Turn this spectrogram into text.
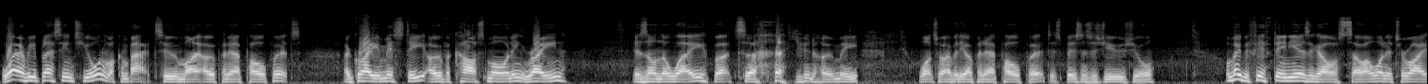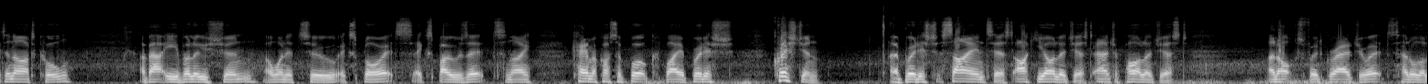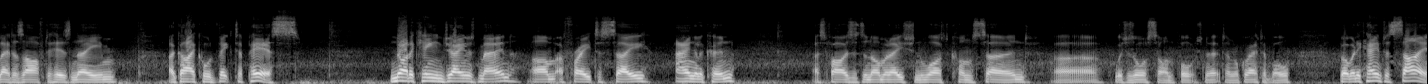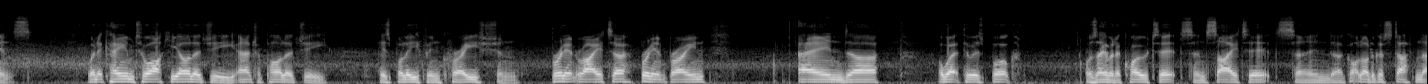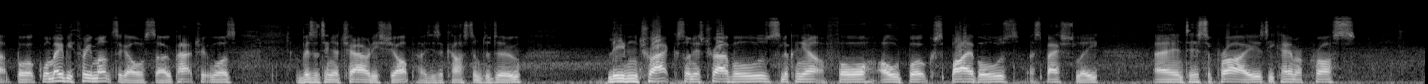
Well, every blessing to you all, and welcome back to my open air pulpit. A grey, misty, overcast morning. Rain is on the way, but uh, you know me. Once we're over the open air pulpit, it's business as usual. Well, maybe 15 years ago or so, I wanted to write an article about evolution. I wanted to explore it, expose it, and I came across a book by a British Christian, a British scientist, archaeologist, anthropologist, an Oxford graduate, had all the letters after his name, a guy called Victor Pearce. Not a King James man, I'm afraid to say, Anglican, as far as his denomination was concerned, uh, which is also unfortunate and regrettable. But when it came to science, when it came to archaeology, anthropology, his belief in creation, brilliant writer, brilliant brain, and uh, I worked through his book, was able to quote it and cite it, and uh, got a lot of good stuff from that book. Well, maybe three months ago or so, Patrick was visiting a charity shop, as he's accustomed to do, leaving tracks on his travels, looking out for old books, Bibles especially, and to his surprise, he came across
